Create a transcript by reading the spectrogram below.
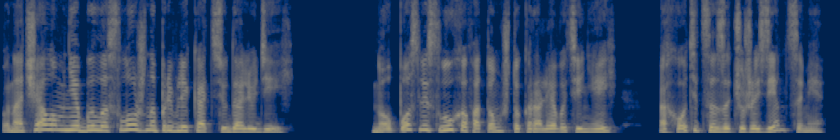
Поначалу мне было сложно привлекать сюда людей. Но после слухов о том, что королева теней охотится за чужеземцами,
